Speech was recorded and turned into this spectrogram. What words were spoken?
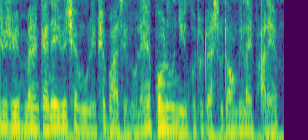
ရွေးရွေးမှန်ကန်တဲ့ရွေးချယ်မှုတွေဖြစ်ပါစေလို့လည်းဘောလုံးညီကိုတို့အတွက်ဆုတောင်းပေးလိုက်ပါတယ်။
